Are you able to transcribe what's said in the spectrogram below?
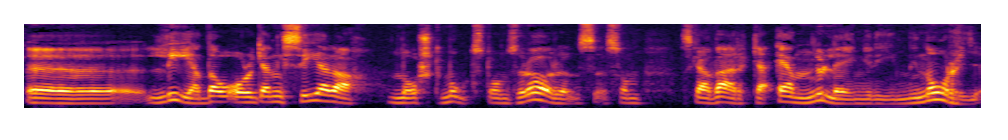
eh, leda och organisera norsk motståndsrörelse som ska verka ännu längre in i Norge.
